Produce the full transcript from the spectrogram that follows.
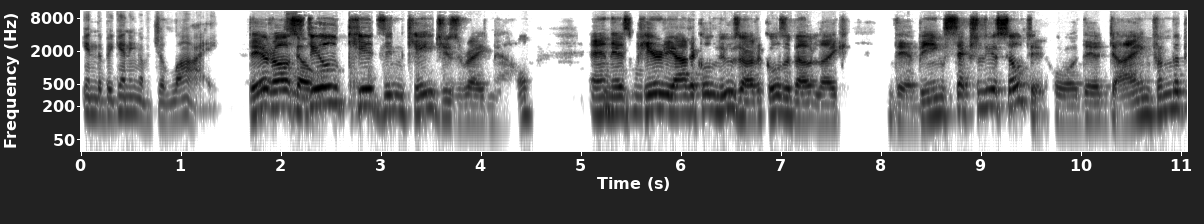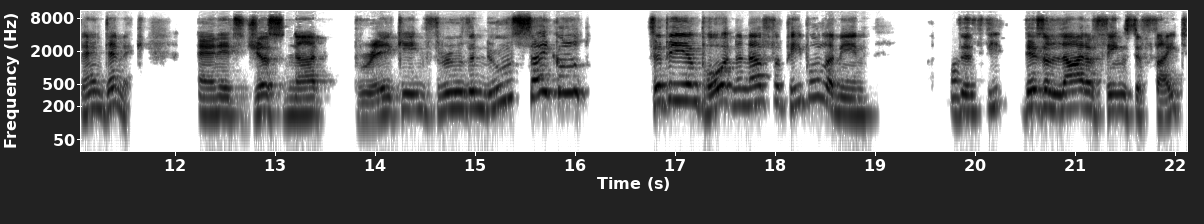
in the beginning of July. There are so, still kids in cages right now. And there's mm-hmm. periodical news articles about like they're being sexually assaulted or they're dying from the pandemic. And it's just not breaking through the news cycle to be important enough for people. I mean, the, the, there's a lot of things to fight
